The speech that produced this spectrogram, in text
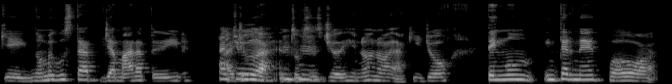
que no me gusta llamar a pedir ayuda, entonces yo dije, no, no, aquí yo tengo internet, puedo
